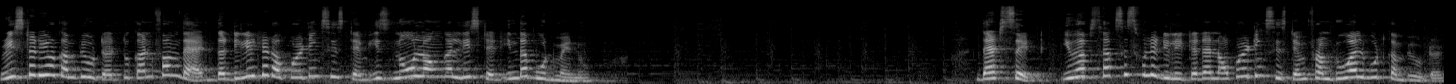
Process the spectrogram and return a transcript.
Restart your computer to confirm that the deleted operating system is no longer listed in the boot menu. That's it. You have successfully deleted an operating system from dual boot computer.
